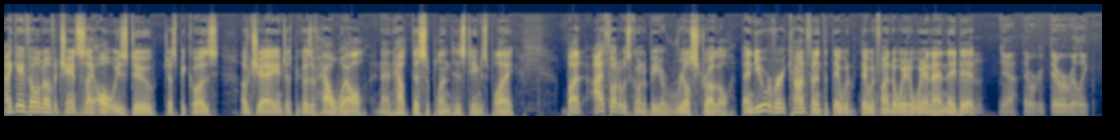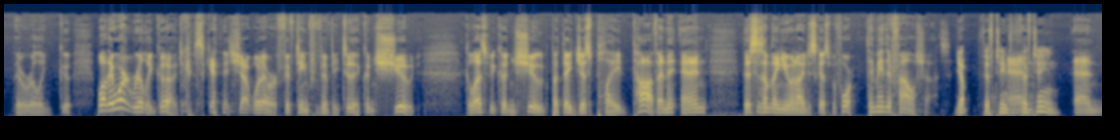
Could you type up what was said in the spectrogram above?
I gave Villanova chances. I always do, just because of Jay and just because of how well and how disciplined his teams play. But I thought it was going to be a real struggle, and you were very confident that they would they would find a way to win, and they did. Mm-hmm. Yeah, they were they were really they were really good. Well, they weren't really good because again they shot whatever fifteen for fifty two. They couldn't shoot. Gillespie couldn't shoot, but they just played tough. And and this is something you and I discussed before. They made their foul shots. Yep, fifteen for And- fifteen. and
